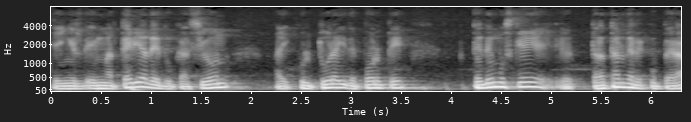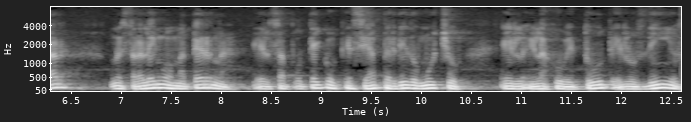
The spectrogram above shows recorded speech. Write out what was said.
En, en materia de educación, hay cultura y deporte, tenemos que eh, tratar de recuperar nuestra lengua materna, el zapoteco que se ha perdido mucho en, la juventud, en los niños.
